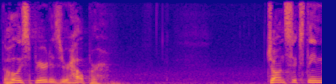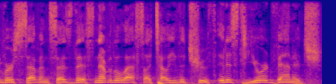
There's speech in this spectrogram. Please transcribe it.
the Holy Spirit is your helper. John 16, verse 7 says this Nevertheless, I tell you the truth, it is to your advantage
